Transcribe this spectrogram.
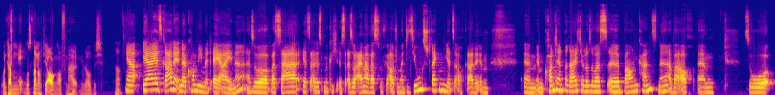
und da muss man noch die Augen offen halten, glaube ich. Ja. ja, jetzt gerade in der Kombi mit AI, ne? Also was da jetzt alles möglich ist. Also einmal, was du für Automatisierungsstrecken jetzt auch gerade im, ähm, im Content-Bereich oder sowas äh, bauen kannst, ne? Aber auch ähm, so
